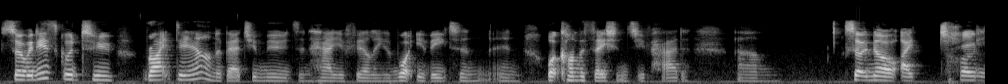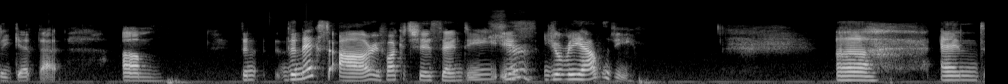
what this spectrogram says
So it is good to write down about your moods and how you're feeling and what you've eaten and what conversations you've had. Um, so no, I totally get that. Um, the, the next R, if I could share, Sandy, sure. is your reality. Uh, and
